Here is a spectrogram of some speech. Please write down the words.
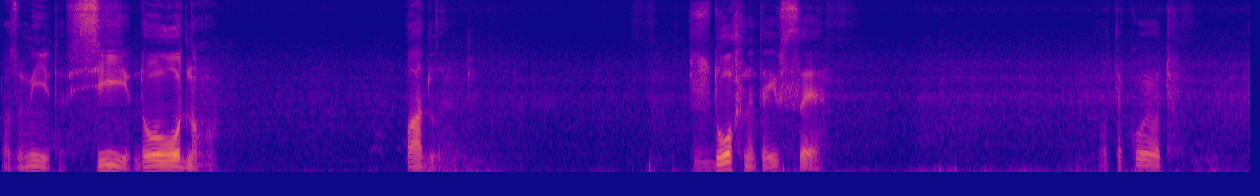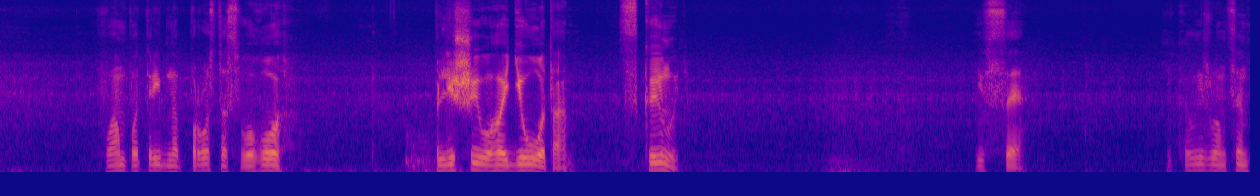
Розумієте? Всі до одного. Падли. Здохнете і все. От такой от. Вам потрібно просто свого плішивого ідіота скинуть. І все. І коли ж вам цим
